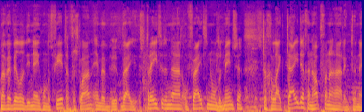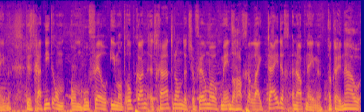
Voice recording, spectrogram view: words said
Maar wij willen die 940 verslaan. En we, wij streven ernaar om 1500 mensen tegelijkertijd een hap van een haring te nemen. Dus het gaat niet om, om hoeveel iemand op kan. Het gaat erom dat zoveel mogelijk mensen gelijktijdig een hap nemen. Oké, okay, nou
